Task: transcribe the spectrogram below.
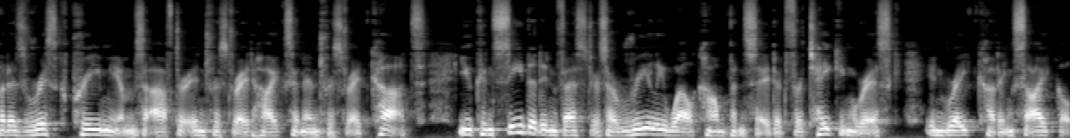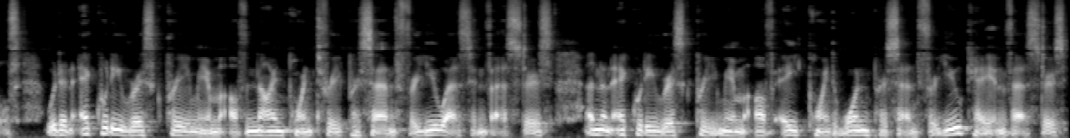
but as risk premiums after interest rate hikes and interest rate cuts, you can see that investors are really well compensated for taking risk in rate cutting cycles with an equity risk premium of 9.3% for US investors and an equity risk premium of 8.1% for UK investors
